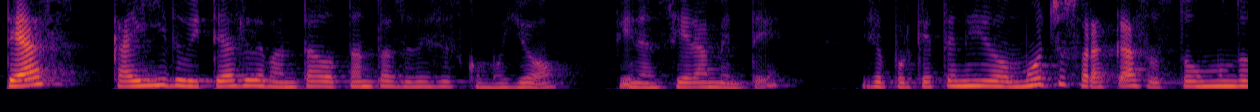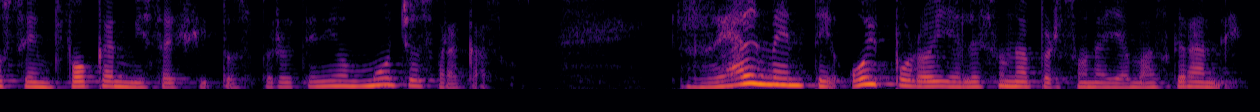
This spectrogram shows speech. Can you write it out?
te has caído y te has levantado tantas veces como yo, financieramente, dice, porque he tenido muchos fracasos, todo el mundo se enfoca en mis éxitos, pero he tenido muchos fracasos. Realmente, hoy por hoy, él es una persona ya más grande.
